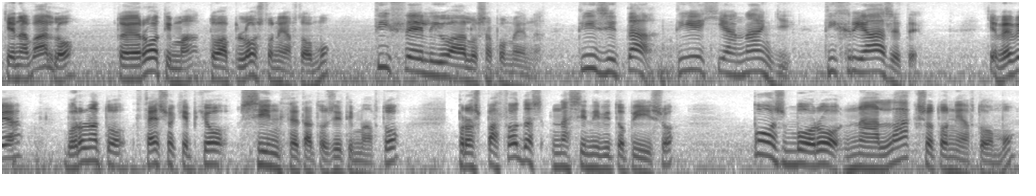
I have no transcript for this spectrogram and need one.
και να βάλω το ερώτημα, το απλό στον εαυτό μου, τι θέλει ο άλλος από μένα, τι ζητά, τι έχει ανάγκη, τι χρειάζεται. Και βέβαια μπορώ να το θέσω και πιο σύνθετα το ζήτημα αυτό, προσπαθώντας να συνειδητοποιήσω πώς μπορώ να αλλάξω τον εαυτό μου,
